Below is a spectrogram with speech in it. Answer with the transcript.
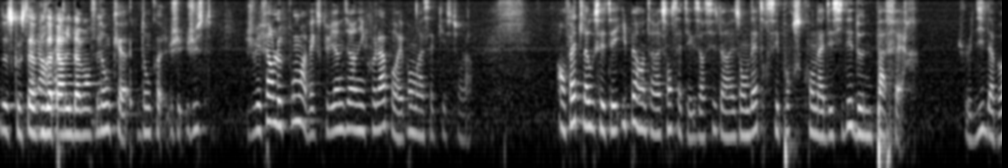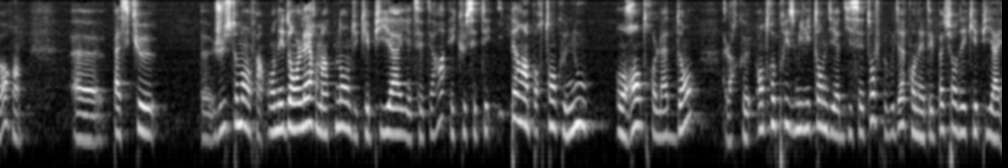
de ce que ça vous a permis d'avancer? Donc, euh, donc juste, je vais faire le pont avec ce que vient de dire Nicolas pour répondre à cette question-là. En fait, là où c'était hyper intéressant cet exercice de raison d'être, c'est pour ce qu'on a décidé de ne pas faire. Je le dis d'abord, euh, parce que euh, justement, enfin, on est dans l'ère maintenant du KPI, etc., et que c'était hyper important que nous, on rentre là-dedans, alors que entreprise militante d'il y a 17 ans, je peux vous dire qu'on n'était pas sur des KPI.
